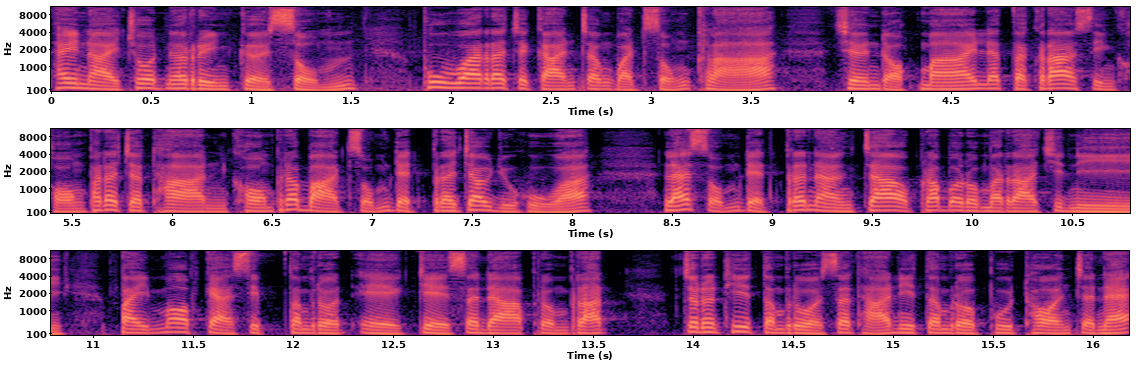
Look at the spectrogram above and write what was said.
ให้นายโชตนรินเกิดสม ผู้ว่าราชการจังหวัดสงขลา เชิญดอกไม้และตะกร้าสิ่งของพระราชทานของพระบาทสมเด็จพระเจ้าอยู่หัว และสมเด็จพระนางเจ้าพระบรมราชินี ไปมอบแก่สิบตำรวจเอกเจษดาพรหมรัตน์เจ้าหน้าที่ตำรวจสถานีตำรวจภูธรจะแนะ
